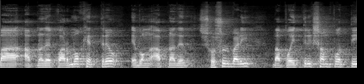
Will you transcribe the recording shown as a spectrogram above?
বা আপনাদের কর্মক্ষেত্রেও এবং আপনাদের শ্বশুরবাড়ি বা পৈতৃক সম্পত্তি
